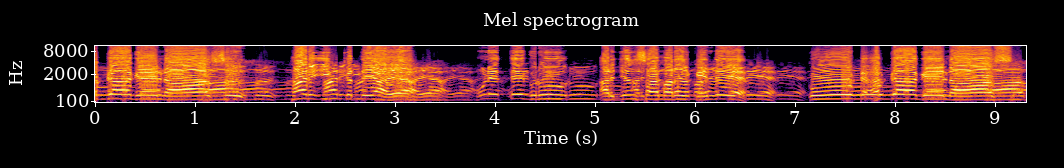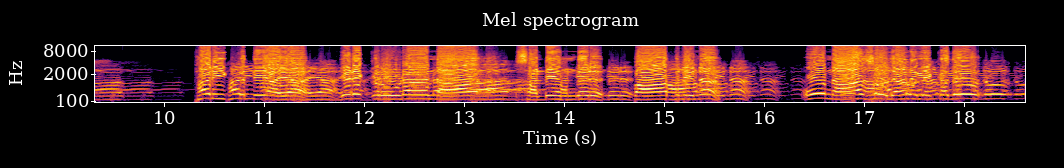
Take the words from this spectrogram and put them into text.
ਅੱਗਾ ਗਏ ਨਾਸ ਹਰ ਇੱਕ ਧਿਆਇਆ। ਹੁਣ ਇੱਥੇ ਗੁਰੂ ਅਰਜਨ ਸਾਹਿਬ ਮਹਾਰਾਜ ਕਹਿੰਦੇ ਆ ਕੋਟ ਅੱਗਾ ਗਏ ਨਾਸ। ਹਰ ਇੱਕ ਧਿਆਇਆ। ਜਿਹੜੇ ਕਰੋੜਾਂ ਨਾ ਸਾਡੇ ਅੰਦਰ ਪਾਪ ਨੇ ਨਾ ਉਹ ਨਾਸ ਹੋ ਜਾਣਗੇ। ਕਦੋਂ?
